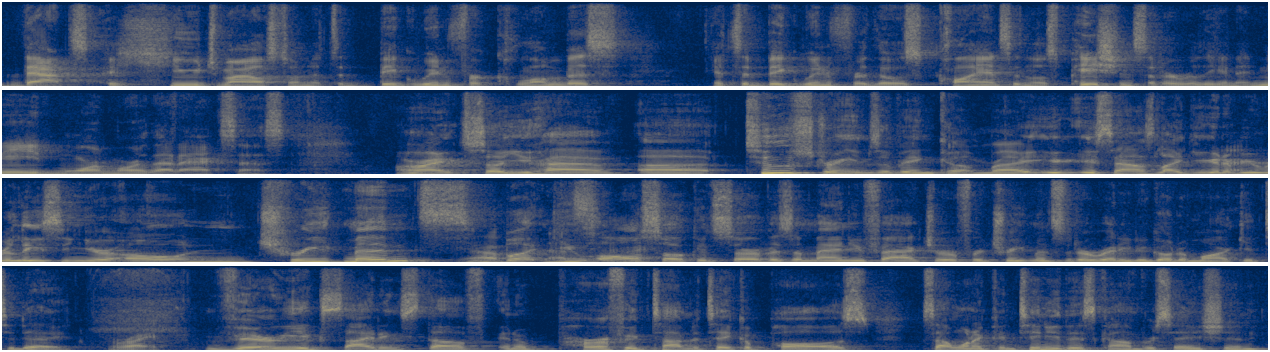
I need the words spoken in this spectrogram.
That's a huge milestone. It's a big win for Columbus. It's a big win for those clients and those patients that are really going to need more and more of that access. All right, so you have uh, two streams of income, right? It sounds like you're going right. to be releasing your own treatments, yep, but you also right. could serve as a manufacturer for treatments that are ready to go to market today. Right. Very exciting stuff, and a perfect time to take a pause because I want to continue this conversation.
